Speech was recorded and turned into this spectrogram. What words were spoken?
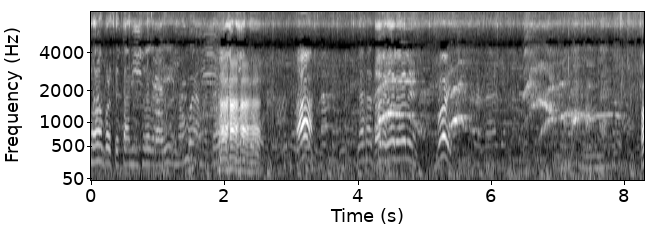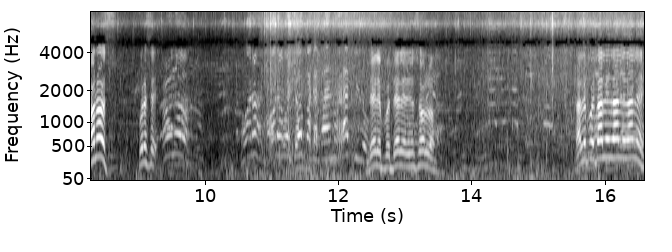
Solo porque está mi suegra ahí, no voy a meter. Ah, ya está. Dale, dale, dale. Voy. ¡Vámonos! Apúrese. Vámonos. Ahora, ahora voy yo para que vayamos rápido. Dele, pues, dele, de un solo. Dale, pues, dale, dale, dale.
